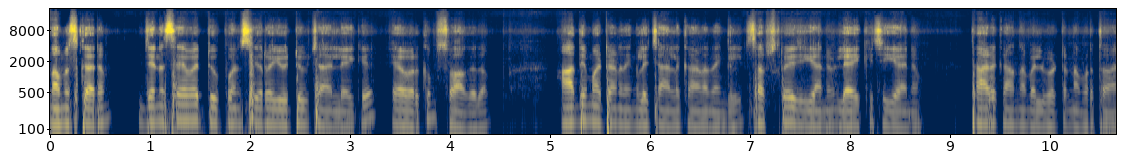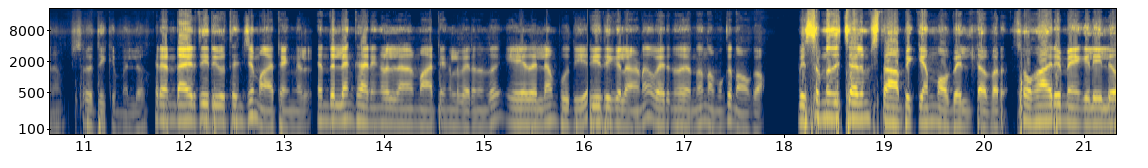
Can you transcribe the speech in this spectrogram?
നമസ്കാരം. Janaseva two point zero YouTube ചാനലിലേക്ക് ഏവർക്കും സ്വാഗതം. ആദ്യമായിട്ടാണ് നിങ്ങൾ ഈ ചാനൽ കാണുന്നതെങ്കിൽ സബ്സ്ക്രൈബ് ചെയ്യാനും ലൈക്ക് ചെയ്യാനും താഴെ കാണുന്ന ബെൽ ബട്ടൺ അമർത്താനും ശ്രദ്ധിക്കുമല്ലോ. രണ്ടായിരത്തി ഇരുപത്തിയഞ്ച് മാറ്റങ്ങൾ. എന്തെല്ലാം കാര്യങ്ങളിലാണ് മാറ്റങ്ങൾ വരുന്നത്? ഏതെല്ലാം പുതിയ രീതികളാണ് വരുന്നതെന്ന് നമുക്ക് നോക്കാം. വിസമ്മതിച്ചാലും സ്ഥാപിക്കാം മൊബൈൽ ടവർ. സ്വകാര്യ മേഖലയിലോ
